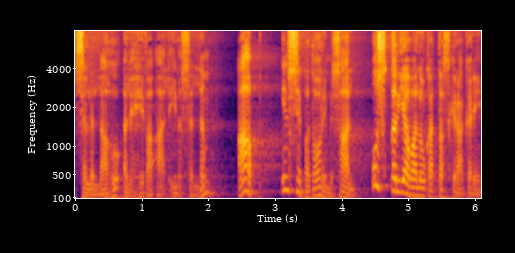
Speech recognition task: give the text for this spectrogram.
صلی اللہ علیہ وآلہ وسلم، آپ ان سے بطور مثال اس قریہ والوں کا تذکرہ کریں۔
